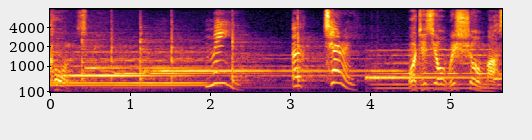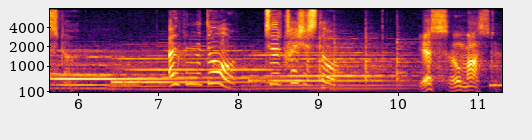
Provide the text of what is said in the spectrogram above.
calls me? Me. Uh, Terry. What is your wish, O Master? Open the door to the treasure store. Yes, O Master.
